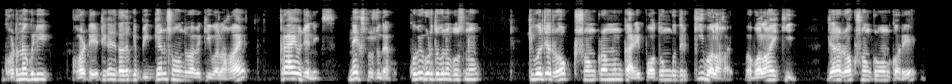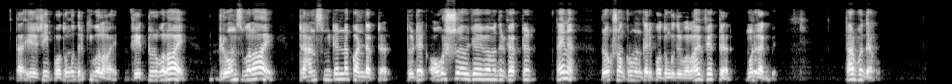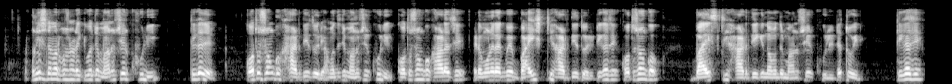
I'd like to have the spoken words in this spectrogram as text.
ঘটনাগুলি ঘটে, ঠিক আছে? তাদেরকে বিজ্ঞানসম্মতভাবে কি বলা হয়? ক্রায়োজেনিক্স নেক্সট প্রশ্ন দেখো। খুবই গুরুত্বপূর্ণ প্রশ্ন। কি বলছে? রোগ সংক্রমণকারী পতঙ্গদের কি বলা হয়? বা বলা হয় কি? যারা রোগ সংক্রমণ করে সেই পতঙ্গদের কি বলা হয়? ভেক্টর বলা হয়? ড্রোনস বলা হয়? ট্রান্সমিটার না কন্ডাক্টর তো এটা অবশ্যই হয়ে যাবে আমাদের ভেক্টর তাই না? রোগ সংক্রমণকারী পতঙ্গদের বলা হয় ভেক্টর মনে রাখবে। তারপর দেখো, উনিশ নম্বর প্রশ্নটা কি বলছে? মানুষের খুলি, ঠিক আছে? কত সংখ্যক হাড় দিয়ে তৈরি? আমাদের যে মানুষের খুলি, কত সংখ্যক হাড় আছে? এটা মনে রাখবে বাইশটি হাড় দিয়ে তৈরি, ঠিক আছে? কত সংখ্যক? বাইশটি হাড় দিয়ে কিন্তু আমাদের মানুষের খুলিটা তৈরি, ঠিক আছে?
